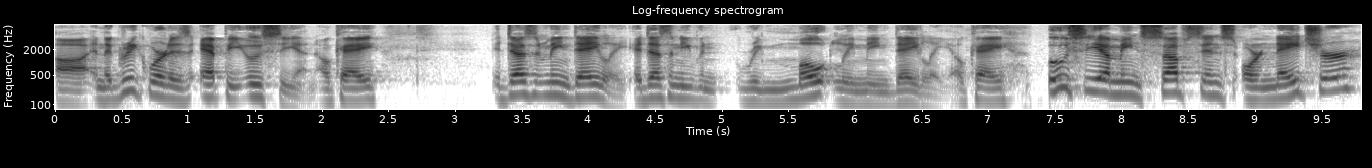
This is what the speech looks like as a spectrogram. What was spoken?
uh, and the Greek word is epiousian. Okay, it doesn't mean daily. It doesn't even remotely mean daily. Okay, ousia means substance or nature.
